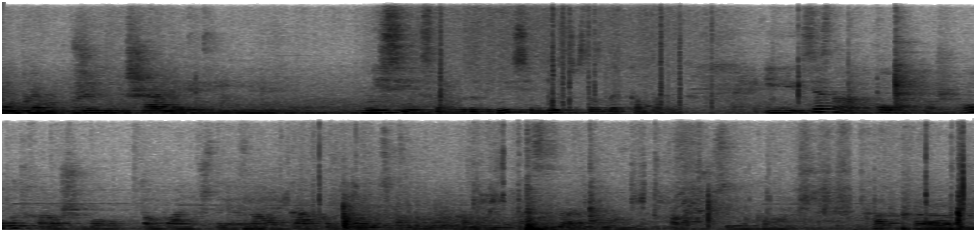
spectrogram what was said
мы прям жили, дышали, и миссией своей, вот этой миссией быстро создать компанию. И, естественно, опыт тоже. Опыт хороший был в том плане, что я знала, как ком- команду, как создать команду, хорошую, сильную команду, как эм,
